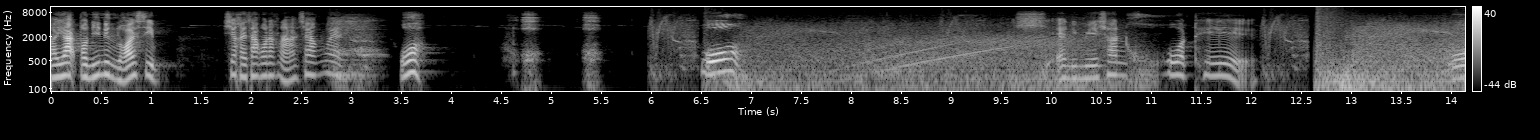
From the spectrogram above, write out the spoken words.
ระยะตอนนี้หนึ่งร้อยสิบ เชื่อใครทักมานักหนาช่างแม่งโอ้โอ้แอนิเมชันโคตรเท่โอ้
